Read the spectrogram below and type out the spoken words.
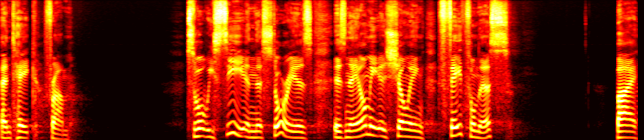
and take from. So, what we see in this story is, is Naomi is showing faithfulness by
